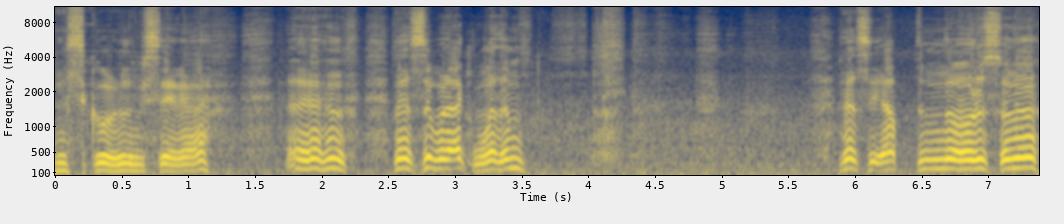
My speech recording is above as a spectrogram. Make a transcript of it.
Nasıl korudum seni ha? Nasıl bırakmadım? Nasıl yaptın doğrusunu?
